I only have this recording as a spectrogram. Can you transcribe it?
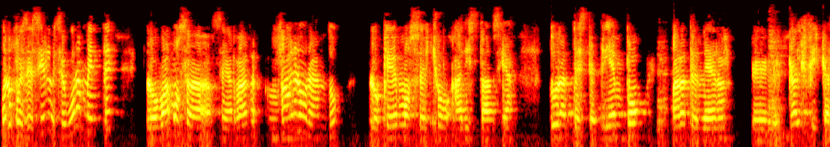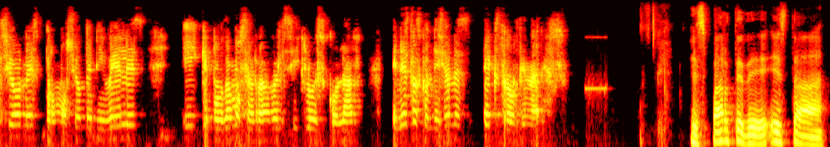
Bueno, pues decirle, seguramente lo vamos a cerrar valorando lo que hemos hecho a distancia durante este tiempo para tener eh, calificaciones, promoción de niveles y que podamos cerrar el ciclo escolar en estas condiciones extraordinarias. Es parte de esta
